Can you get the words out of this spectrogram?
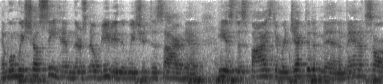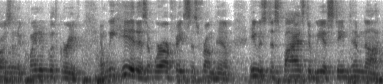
and when we shall see him, there's no beauty that we should desire him. He is despised and rejected of men, a man of sorrows and acquainted with grief. And we hid, as it were, our faces from him. He was despised, and we esteemed him not.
